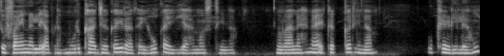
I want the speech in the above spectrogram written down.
તો ફાઇનલી આપણા મૂર્ખા જે કર્યા હતા એ હુકાઈ ગયા મસ્તીના. હવે આને એક એક કરીને આમ ઉખેડી લે હું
